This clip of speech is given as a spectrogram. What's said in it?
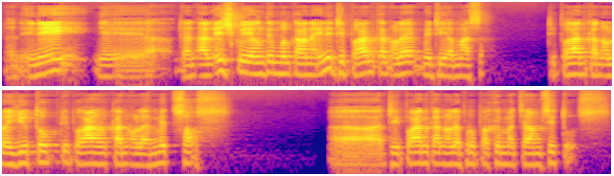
dan ini ya, dan al ishq yang timbul karena ini diperankan oleh media massa diperankan oleh YouTube diperankan oleh medsos uh, diperankan oleh berbagai macam situs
